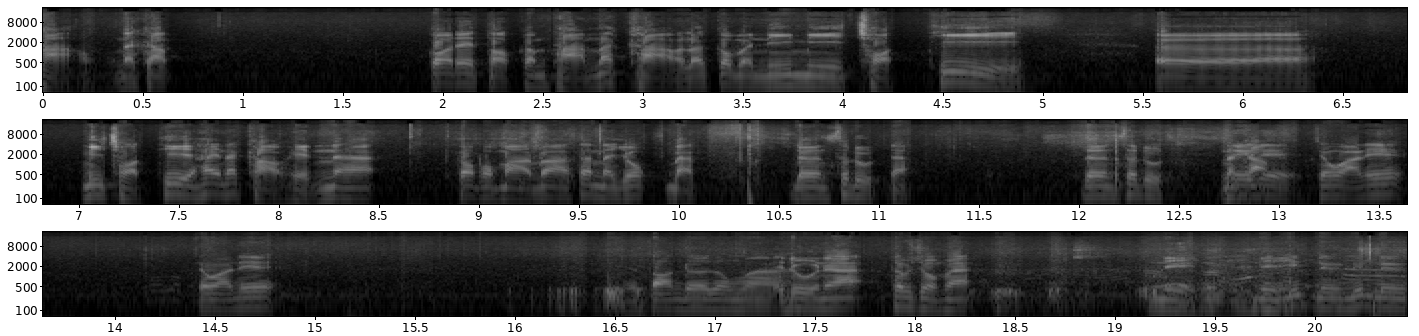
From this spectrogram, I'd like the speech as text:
ข่าวนะครับ ก็ได้ตอบคำถามนักข่าว แล้วก็วันนี้มีช็อตที่เอ่อมีช็อตที่ให้นักข่าวเห็นนะฮะก็ประมาณว่าท่านนายกแบบเดินสะดุดน่ะเดินสะดุดนะนี่ครับนี่จังหวะนี้ จังหวะนี้เดี๋ยวตอนเดินลงมาไปดูนะฮะท่านผู้ชมฮะนี่นี่นิดหนึ่งนิดหนึ่ง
